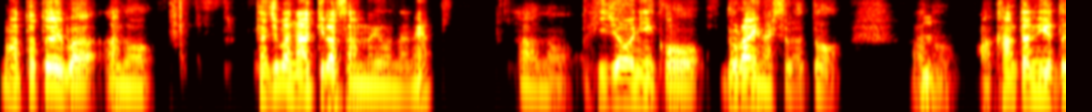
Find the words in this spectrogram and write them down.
まあ、例えば、あの、立花明さんのようなね、あの、非常にこう、ドライな人だと、あの、うんまあ、簡単に言うと、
